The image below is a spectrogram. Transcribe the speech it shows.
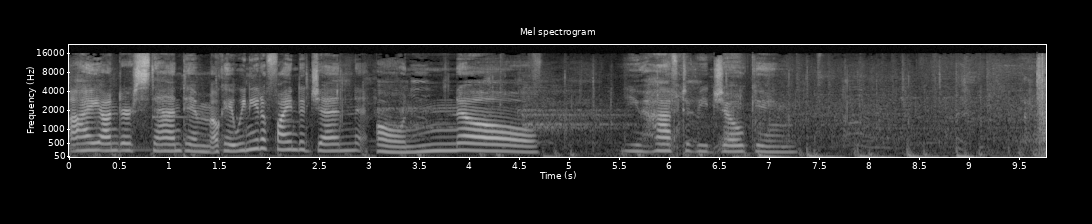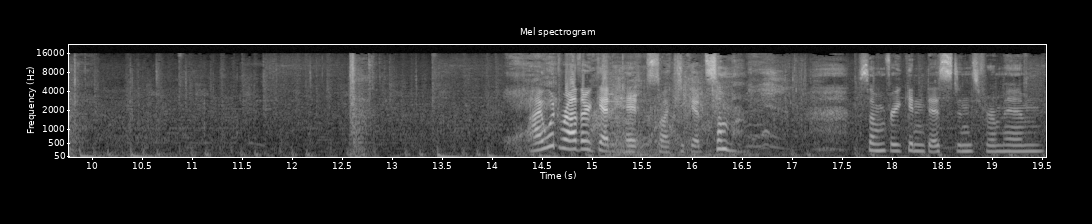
I understand him. Okay, we need to find a gen. Oh no. You have to be joking. I would rather get hit so I could get some some freaking distance from him.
